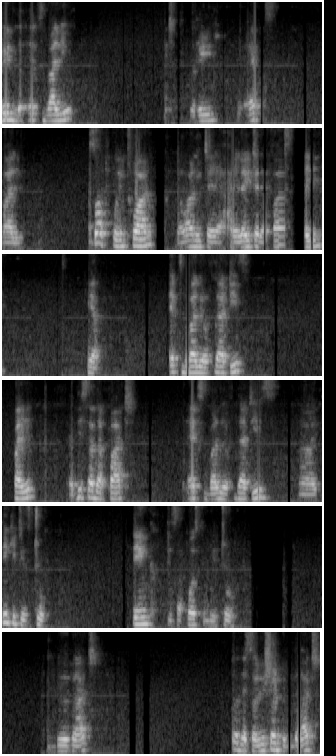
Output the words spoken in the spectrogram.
read the x value, read the x value. So at point one, the one which I highlighted the first time here, x value of that is 5. But this other part, x value of that is, uh, I think it is 2. I think it is supposed to be 2. Do that. So the solution to that,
